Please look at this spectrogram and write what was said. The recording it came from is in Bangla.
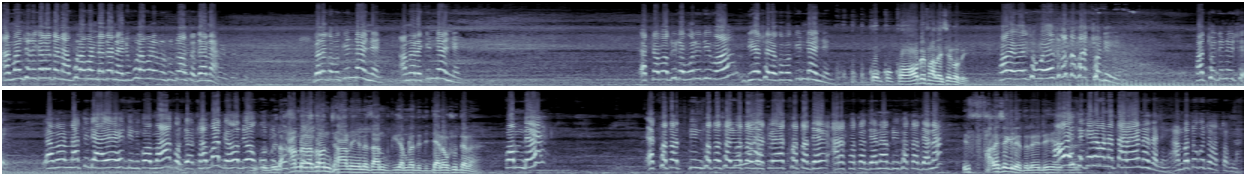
আর মানুষের গেলে দেয় না ফুলাবন্ডা দেয় না এটা ফুলাবন্ডের ওষুধ আছে দেয় না। গেলে কবে কিনে আনেন আপনারা কিনে আনেন একটা বা দুইটা ভরে দিব দিয়ে সেরে কবে কিনে আনেন কবে ফালাইছে কবে? হয় হয়েছে হয়েছে কত পাঁচ ছ দিন। পাঁচ ছ দিন হয়েছে। আমার নাতিটা আয়া সেদিন ক মা কো দেও ঠাম্মা দেহ দেহ আপনারা তখন জান এনে জান কি আমরা দেন ওষুধ দেনা কম দে। এক ফাটা তিন ফাটা চারি ফাটা লেখলে এক ফাটা দে আর এক ফাটা দে না দুই ফাটা দে না। এটা ফালাইছে গেলে তাহলে ফালাইছে গেলে মানে তারাই না জানে। আমরা তো করতে পারতাম না।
